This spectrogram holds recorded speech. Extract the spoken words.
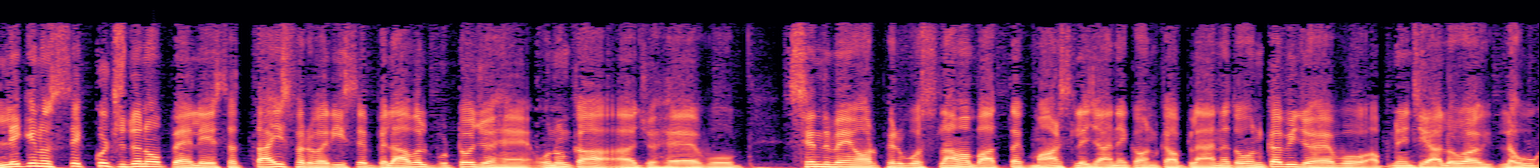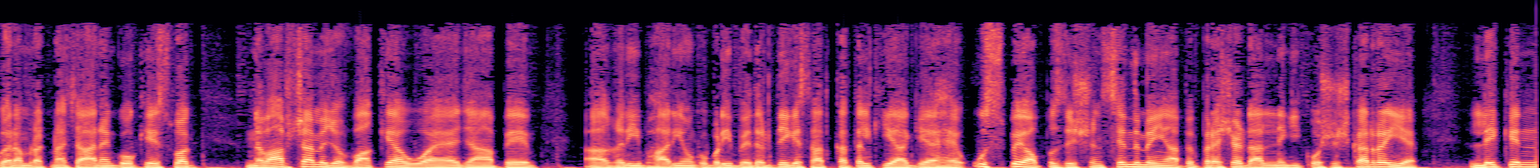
लेकिन उससे कुछ दिनों पहले, सत्ताईस फरवरी से बिलावल भुट्टो जो हैं, उनका जो है वो सिंध में और फिर वो इस्लामाबाद तक मार्च ले जाने का उनका प्लान है। तो उनका भी जो है वो अपने जियालों का लहू गर्म रखना चाह रहे हैं। गो कि इस वक्त नवाबशाह में जो वाक़ हुआ है, जहाँ पे गरीब हारियों को बड़ी बेदर्दी के साथ कत्ल किया गया है, उस पर अपोजिशन सिंध में यहाँ पे प्रेशर डालने की कोशिश कर रही है। लेकिन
